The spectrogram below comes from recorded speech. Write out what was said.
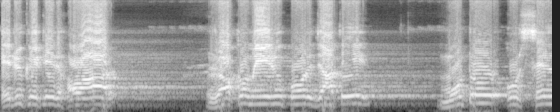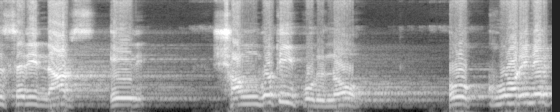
এডুকেটেড হওয়ার রকমের উপর যাতে মোটর ও সেন্সারি নার্ভস এর সঙ্গতিপূর্ণ ও কোঅর্ডিনেট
